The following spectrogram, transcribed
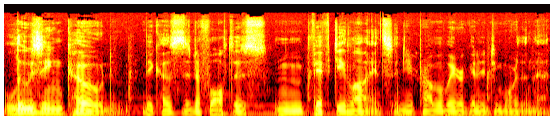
losing code because the default is 50 lines and you probably are going to do more than that.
